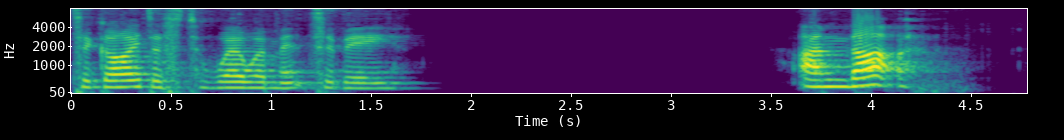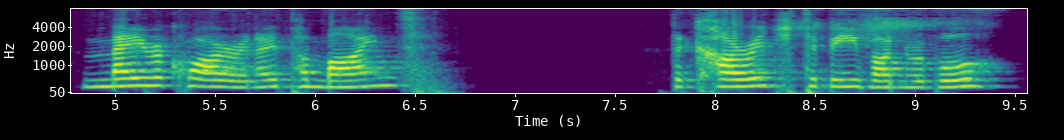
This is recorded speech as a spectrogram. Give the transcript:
to guide us to where we're meant to be. And that may require an open mind, the courage to be vulnerable,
